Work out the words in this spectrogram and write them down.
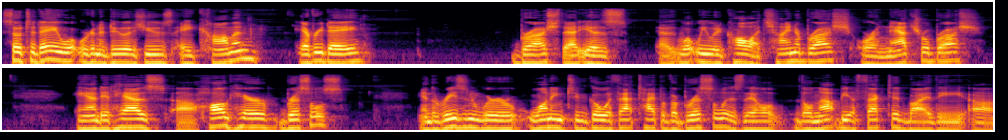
So today what we're going to do is use a common, everyday brush that is uh, what we would call a china brush or a natural brush. And it has uh, hog hair bristles. And the reason we're wanting to go with that type of a bristle is they'll, they'll not be affected by the uh,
